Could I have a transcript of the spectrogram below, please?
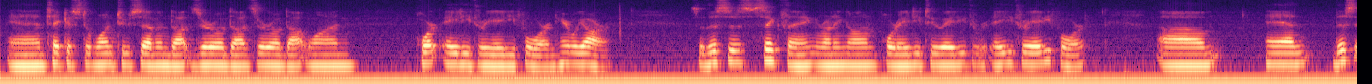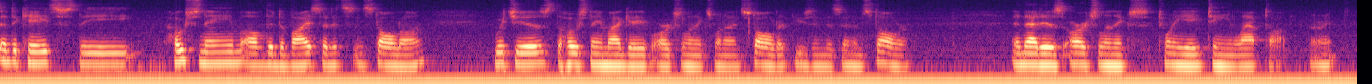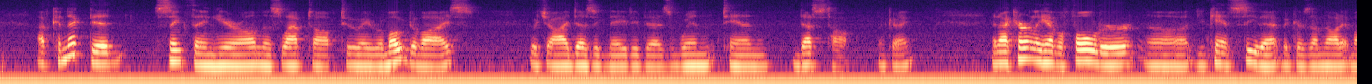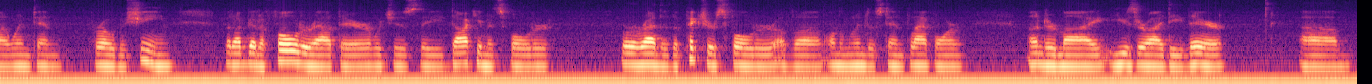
and take us to 127.0.0.1 port 8384 and here we are so this is SyncThing running on port 828384 um, and this indicates the host name of the device that it's installed on which is the host name I gave Arch Linux when I installed it using this installer. And that is Arch Linux 2018 laptop all right, I've connected SyncThing here on this laptop to a remote device, which I designated as Win10 desktop. Okay, and I currently have a folder. Uh, you can't see that because I'm not at my Win10 Pro machine, but I've got a folder out there, which is the Documents folder, or rather the Pictures folder of uh, on the Windows 10 platform under my user ID there. Um,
